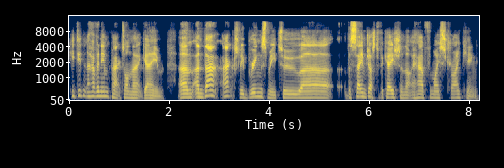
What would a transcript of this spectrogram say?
he didn't have an impact on that game. Um, and that actually brings me to uh, the same justification that I have for my striking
